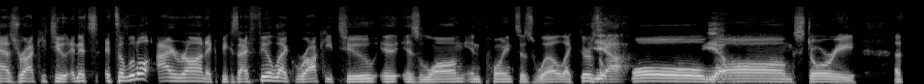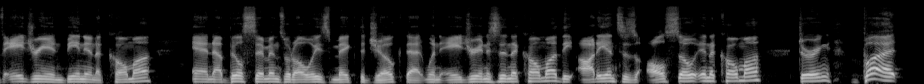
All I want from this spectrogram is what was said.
As Rocky 2 and it's it's a little ironic because I feel like Rocky 2 is, is long in points as well like there's Yeah. a whole Yep. long story of Adrian being in a coma and uh, Bill Simmons would always make the joke that when Adrian is in a coma the audience is also in a coma during but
